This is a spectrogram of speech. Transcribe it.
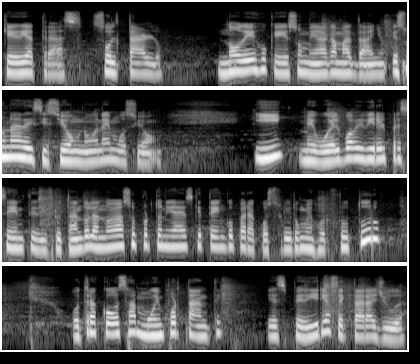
quede atrás, soltarlo. No dejo que eso me haga más daño. Es una decisión, no una emoción y me vuelvo a vivir el presente disfrutando las nuevas oportunidades que tengo para construir un mejor futuro. Otra cosa muy importante es pedir y aceptar ayuda.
